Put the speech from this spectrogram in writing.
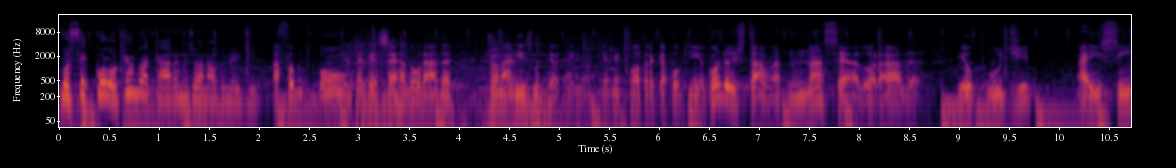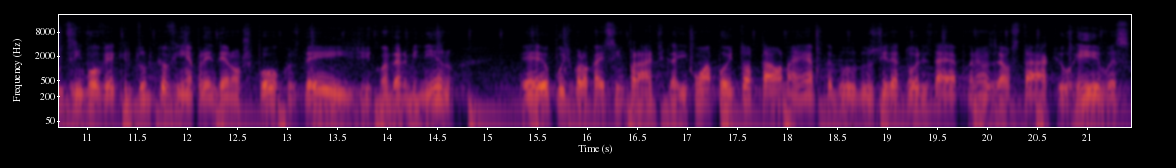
você colocando a cara no Jornal do Meio Dia? Ah, foi muito bom. TV Serra Dourada, jornalismo de verdade. E a gente volta daqui a pouquinho. Quando eu estava na Serra Dourada, eu pude aí sim desenvolver aquilo tudo que eu vinha aprendendo aos poucos, desde quando era menino, eh, eu pude colocar isso em prática e com apoio total na época do, dos diretores da época, né? o Zé Eustáquio, o Rivas,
